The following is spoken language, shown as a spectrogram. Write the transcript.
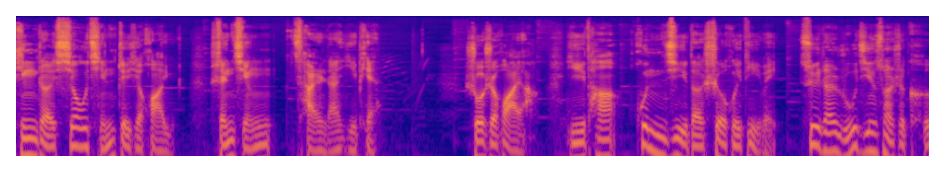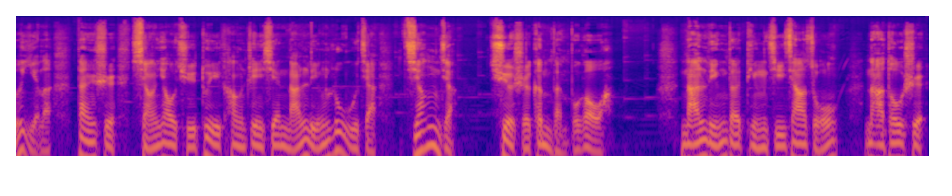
听着萧琴这些话语，神情惨然一片。说实话呀，以他混迹的社会地位，虽然如今算是可以了，但是想要去对抗这些南陵陆家、江家，确实根本不够啊。南陵的顶级家族，那都是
